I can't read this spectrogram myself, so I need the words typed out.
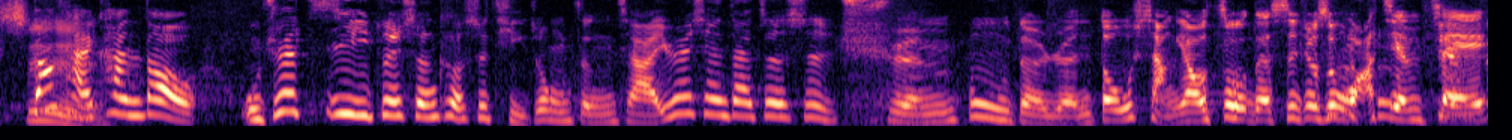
是刚才看到，我觉得记忆最深刻是体重增加，因为现在这是全部的人都想要做的事，就是我要减肥。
